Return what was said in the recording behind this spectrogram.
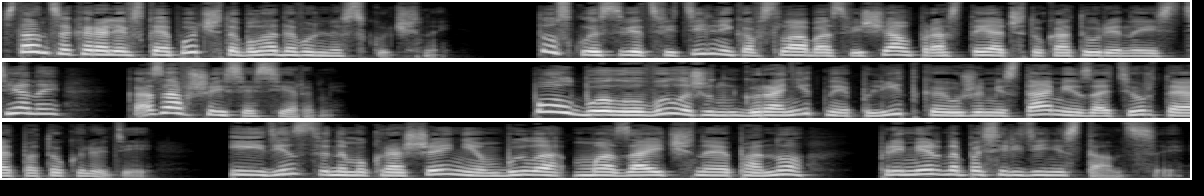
Станция «Королевская почта» была довольно скучной. Тусклый свет светильников слабо освещал простые отштукатуренные стены, казавшиеся серыми. Пол был выложен гранитной плиткой, уже местами затертой от потока людей. И единственным украшением было мозаичное панно примерно посередине станции.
